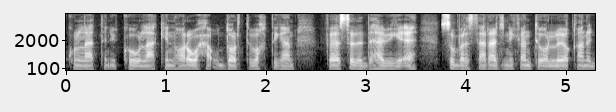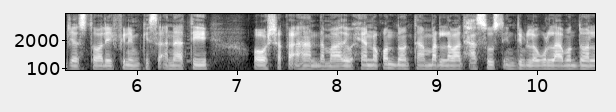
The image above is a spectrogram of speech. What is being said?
kun laakiin hore waxaa u doortay wakhtigan feestada dahabiga ah. Superstar rajnikanti oo loo yaqaano jestoli filimkiisa anathi oo shaqo ahaan dhammaaday waxay noqon doontaa mar labaad xasuus in dib lagu laaban doono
